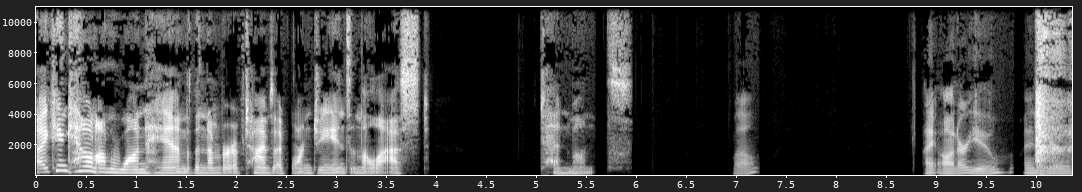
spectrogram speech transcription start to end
I can count on one hand the number of times I've worn jeans in the last 10 months. Well, I honor you and your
